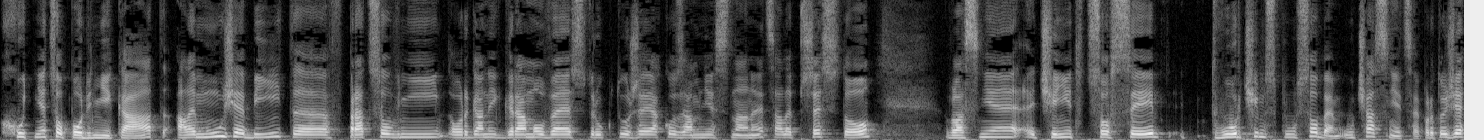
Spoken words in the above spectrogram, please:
chuť něco podnikat, ale může být eh, v pracovní organigramové struktuře jako zaměstnanec, ale přesto vlastně činit cosi tvůrčím způsobem, účastnit se, protože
